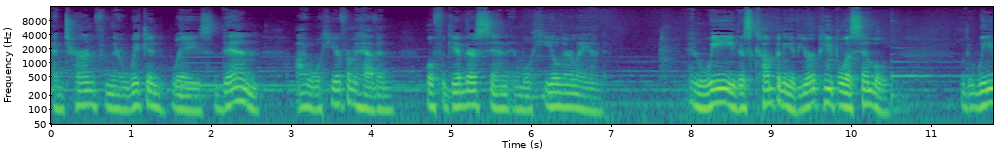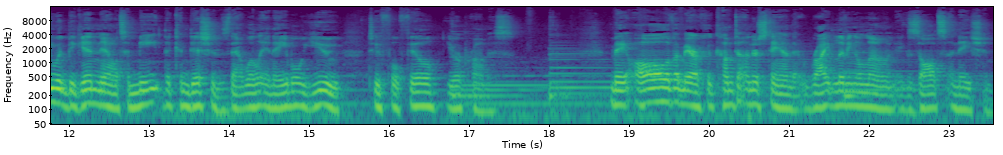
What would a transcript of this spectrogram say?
and turn from their wicked ways, then I will hear from heaven, will forgive their sin, and will heal their land. And we, this company of your people assembled, that we would begin now to meet the conditions that will enable you to fulfill your promise. May all of America come to understand that right living alone exalts a nation.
